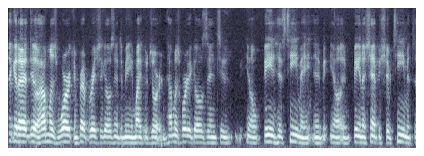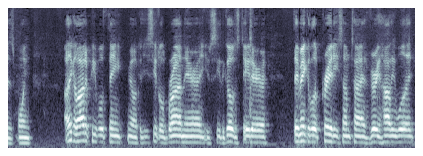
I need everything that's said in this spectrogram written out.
good idea of how much work and preparation goes into being Michael Jordan. How much work it goes into you know being his teammate and you know and being a championship team at this point. I think a lot of people think you know because you see the LeBron era, you see the Golden State era, they make it look pretty sometimes, very Hollywood.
